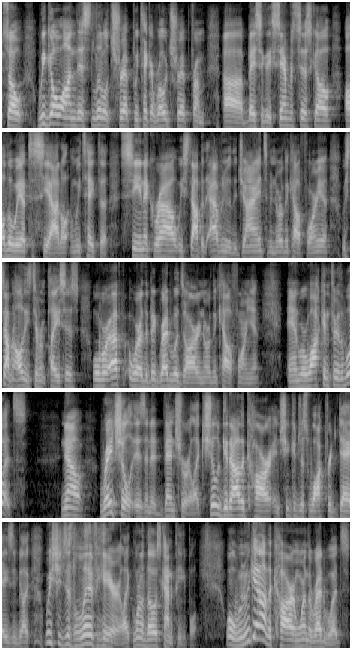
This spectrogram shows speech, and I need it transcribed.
So we go on this little trip. We take a road trip from uh, basically San Francisco all the way up to Seattle, and we take the scenic route. We stop at the Avenue of the Giants in Northern California. We stop in all these different places. Well, we're up where the big redwoods are in Northern California, and we're walking through the woods. Now, Rachel is an adventurer. Like, she'll get out of the car and she could just walk for days and be like, we should just live here, like one of those kind of people. Well, when we get out of the car and we're in the redwoods,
